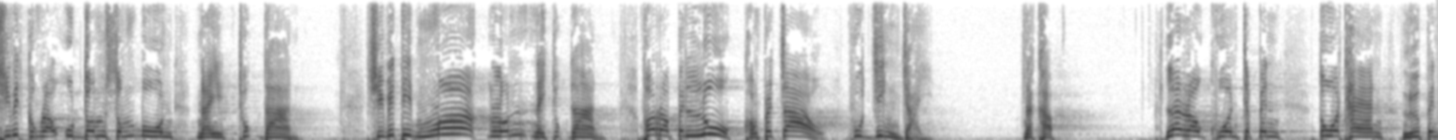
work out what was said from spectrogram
ชีวิตของเราอุดมสมบูรณ์ในทุกด้าน ชีวิตที่มากล้นในทุกด้าน เพราะเราเป็นลูกของพระเจ้าผู้ยิ่งใหญ่นะครับ และเราควรจะเป็นตัวแทนหรือเป็น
